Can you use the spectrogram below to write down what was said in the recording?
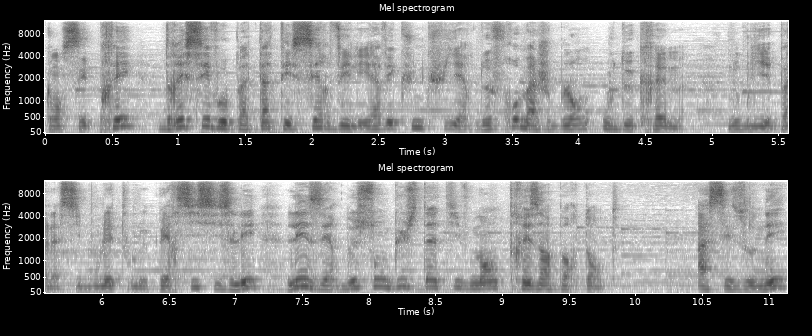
Quand c'est prêt, dressez vos patates et servez-les avec une cuillère de fromage blanc ou de crème. N'oubliez pas la ciboulette ou le persil ciselé, les herbes sont gustativement très importantes. Assaisonnez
